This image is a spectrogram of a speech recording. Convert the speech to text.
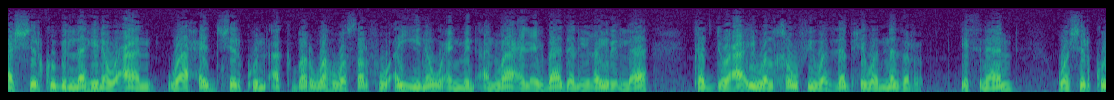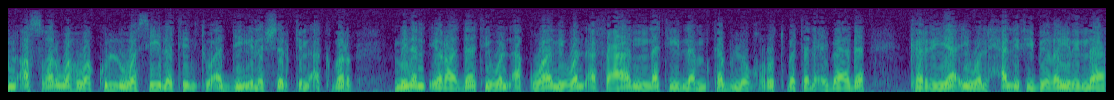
الشرك بالله نوعان. واحد شرك أكبر وهو صرف أي نوع من أنواع العبادة لغير الله كالدعاء والخوف والذبح والنذر. اثنان وشرك أصغر وهو كل وسيلة تؤدي إلى الشرك الأكبر من الإرادات والأقوال والأفعال التي لم تبلغ رتبة العبادة كالرياء والحلف بغير الله.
